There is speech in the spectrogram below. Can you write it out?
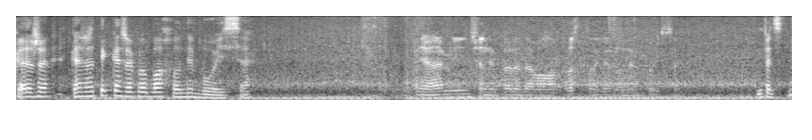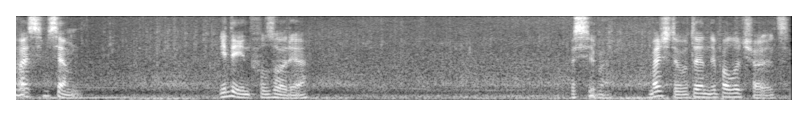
Каже, каже, ти каже, бабаху, не бойся. Ні, вона мені нічого не передавала, просто кажу, не бойся. Пиць, 277. Іди інфузорія. Спасибо. Бачите, у тебе не виходить.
